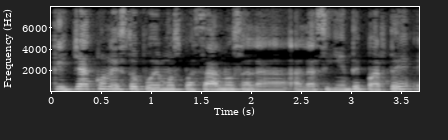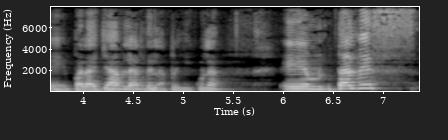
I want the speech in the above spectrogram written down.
que ya con esto podemos pasarnos a la, a la siguiente parte eh, para ya hablar de la película. Eh, tal vez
